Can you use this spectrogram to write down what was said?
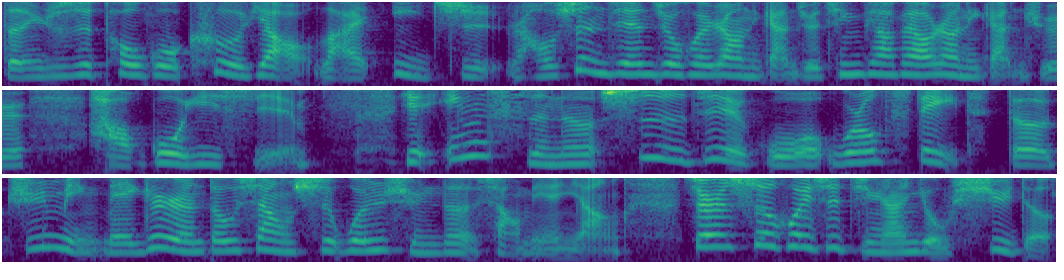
等于就是透过嗑药来抑制，然后瞬间就会让你感觉轻飘飘，让你感觉好过一些。也因此呢，世界国 （World State） 的居民每个人都像是温驯的小绵羊。虽然社会是井然有序的，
